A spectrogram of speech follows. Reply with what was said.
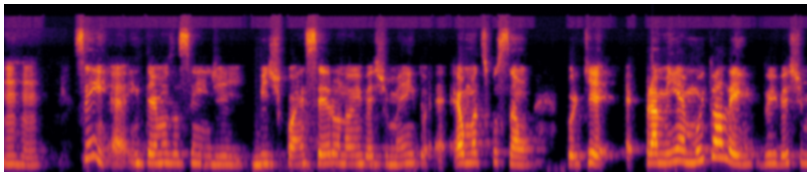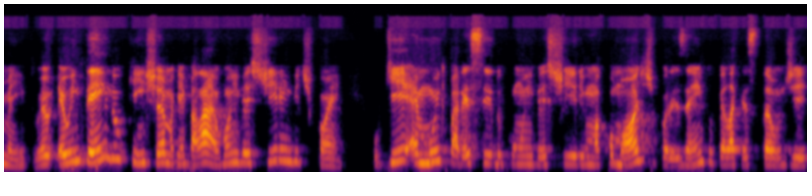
Uhum. Sim, é, em termos assim de Bitcoin ser ou não investimento, é, é uma discussão, porque é, para mim é muito além do investimento. Eu, eu entendo quem chama, quem fala, ah, eu vou investir em Bitcoin, o que é muito parecido com investir em uma commodity, por exemplo, pela questão de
